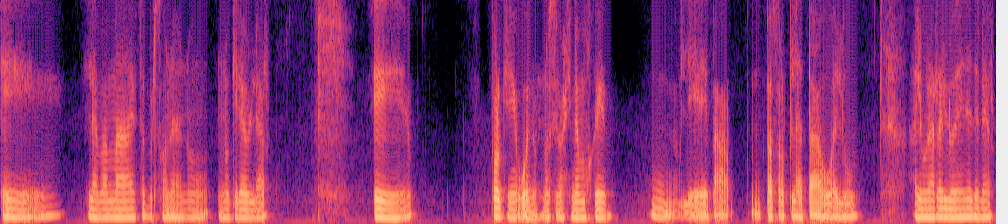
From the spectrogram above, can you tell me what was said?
Eh, la mamá de esta persona no, quiere hablar. Eh, porque, bueno, nos imaginamos que le debe pasar plata o algo, algún arreglo deben de tener.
